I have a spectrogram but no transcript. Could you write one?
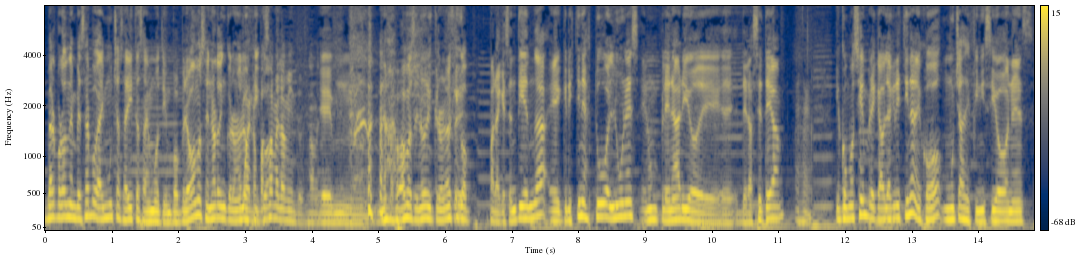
ver por dónde empezar porque hay muchas aristas al mismo tiempo, pero vamos en orden cronológico. Bueno, pasámelo mientras. No. Eh, no, vamos en orden cronológico para que se entienda. Eh, Cristina estuvo el lunes en un plenario de, de la CTA. Y como siempre que habla Cristina, dejó muchas definiciones,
